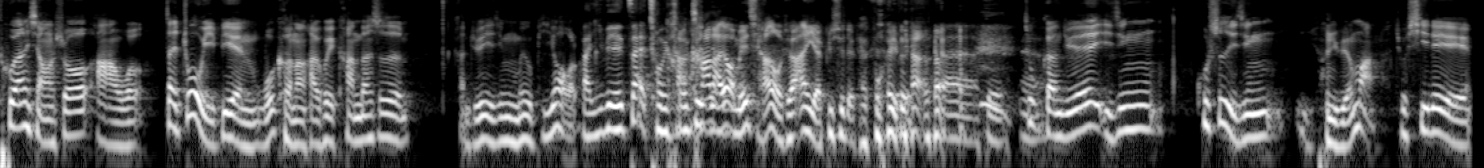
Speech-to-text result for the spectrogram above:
突然想说啊，我再做一遍，我可能还会看，但是感觉已经没有必要了。把 EVA 再重重置一卡卡拉遍要没钱了，我觉得安野必须得再播一遍了。哎，对，就感觉已经故事已经很圆满了，就系列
